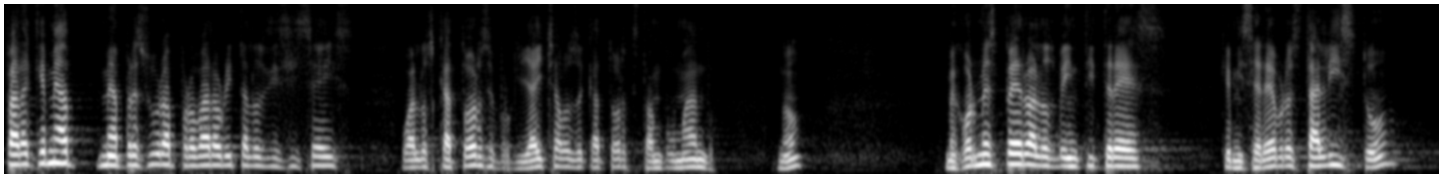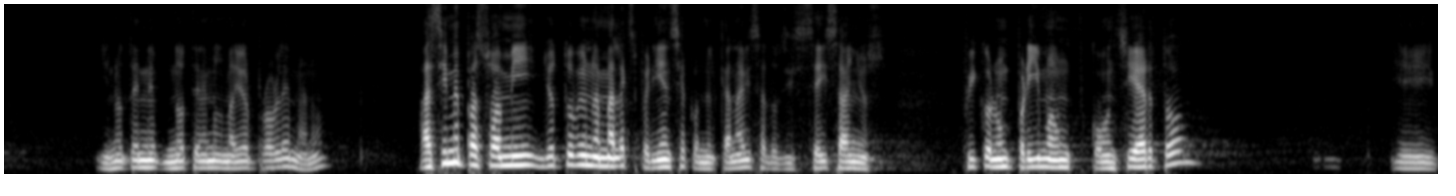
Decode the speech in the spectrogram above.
¿para qué me, me apresuro a probar ahorita a los 16 o a los 14? Porque ya hay chavos de 14 que están fumando, ¿no? Mejor me espero a los 23, que mi cerebro está listo, y no, tenemos mayor problema, ¿no? Así me pasó a mí, yo tuve una mala experiencia con el cannabis a los 16 años. Fui con un primo a un concierto y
